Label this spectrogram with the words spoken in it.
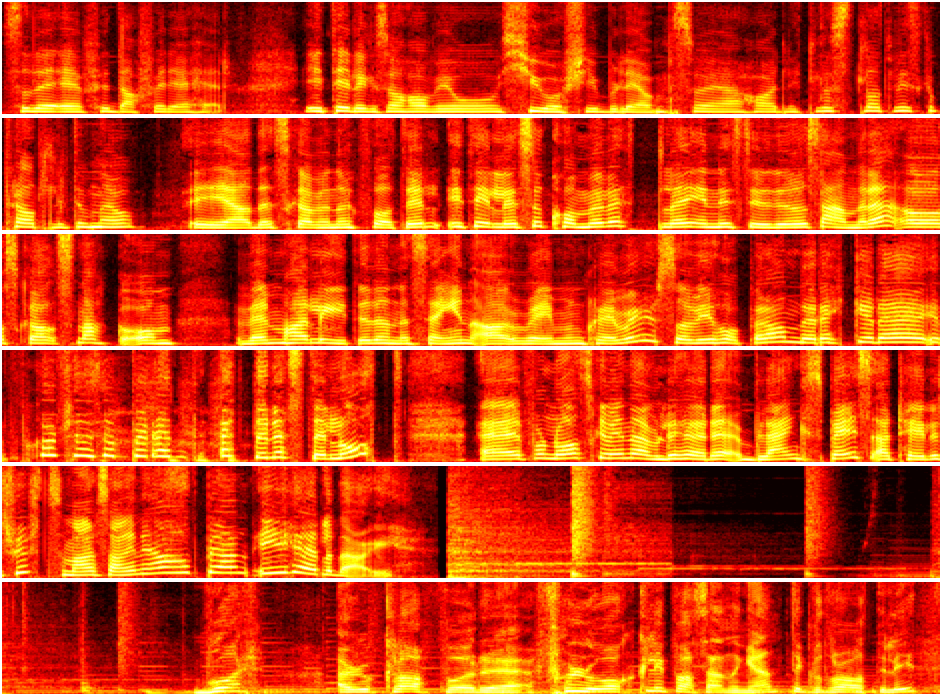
Så det er derfor jeg er her. I tillegg så har vi jo 20-årsjubileum, så jeg har litt lyst til at vi skal prate litt om det òg. Ja, det skal vi nok få til. I tillegg så kommer Vetle inn i studio senere og skal snakke om Hvem har ligget i denne sengen av Raymond Craver, så vi håper han rekker det kanskje etter neste låt. Eh, for nå skal vi nemlig høre Blank Space av Taylor Swift, som er sangen jeg har hatt på hjernen i hele dag. Vår er du klar for uh, Flåklypa-sendingen til Kontroll Atelit?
